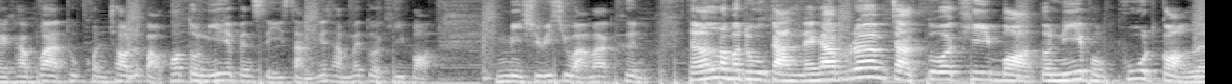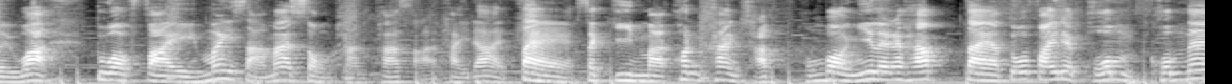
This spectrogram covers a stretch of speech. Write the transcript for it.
นะครับว่าทุกคนชอบหรือเปล่าเพราะตัวนี้จะเป็นสีสันที่ทำให้ตัวคีย์บอร์ดมีชีวิตชีวามากขึ้น ฉะนั้นเรามาดูกันนะครับเริ่มจากตัวคีย์บอร์ดตัวนี้ผมพูดก่อนเลยว่า ตัวไฟไม่สามารถส่งผ่านภาษาไทยได้ แต่สกรีนมาค่อนข้างชัด ผมบอกอย่างนี้เลยนะครับ แต่ตัวไฟเนี่ยคมคมแน่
